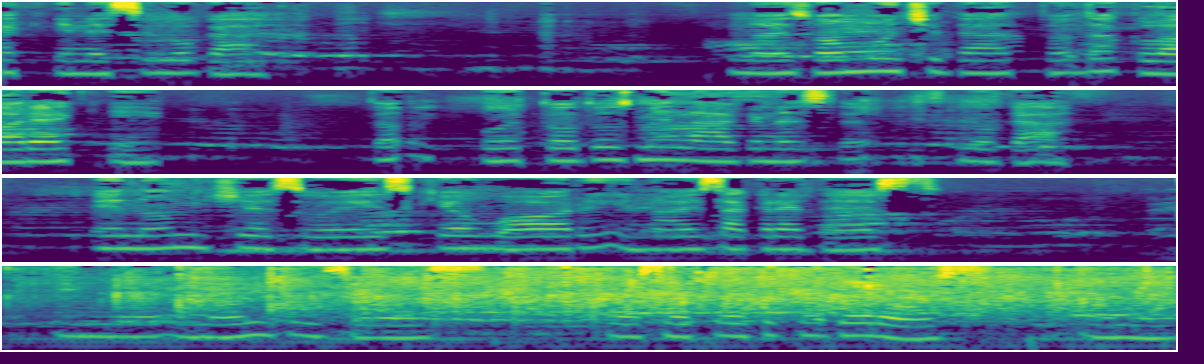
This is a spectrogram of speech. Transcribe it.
aqui nesse lugar. Nós vamos te dar toda a glória aqui, por todos os milagres nesse lugar. Em nome de Jesus, que eu oro e nós agradecemos. Em nome de Jesus, você é todo poderoso. Amém.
